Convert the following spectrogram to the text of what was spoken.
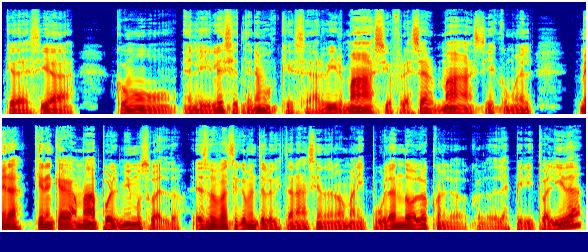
que decía cómo en la iglesia tenemos que servir más y ofrecer más. Y es como él, mira, quieren que haga más por el mismo sueldo. Eso es básicamente lo que están haciendo, ¿no? Manipulándolo con lo, con lo de la espiritualidad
